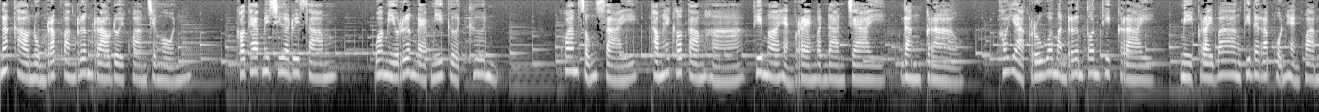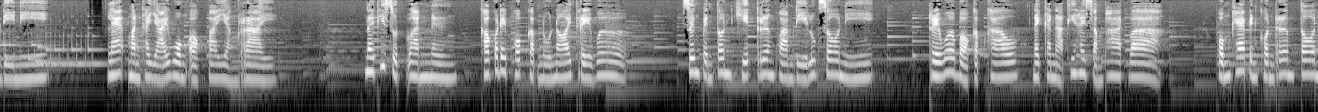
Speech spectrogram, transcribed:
นักข่าวหนุ่มรับฟังเรื่องราวโดยความชงน เขาแทบไม่เชื่อด้วยซ้ำว่ามีเรื่องแบบนี้เกิดขึ้น ความสงสัยทำให้เขาตามหาที่มาแห่งแรงบันดาลใจ ดังกล่าว เขาอยากรู้ว่ามันเริ่มต้นที่ใคร มีใครบ้างที่ได้รับผลแห่งความดีนี้ และมันขยายวงออกไปอย่างไร ในที่สุดวันหนึ่ง เขาก็ได้พบกับหนูน้อยเทรเวอร์ ซึ่งเป็นต้นคิดเรื่องความดีลูกโซ่นี้ เทรเวอร์บอกกับเขาในขณะที่ให้สัมภาษณ์ว่า ผมแค่เป็นคนเริ่มต้น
